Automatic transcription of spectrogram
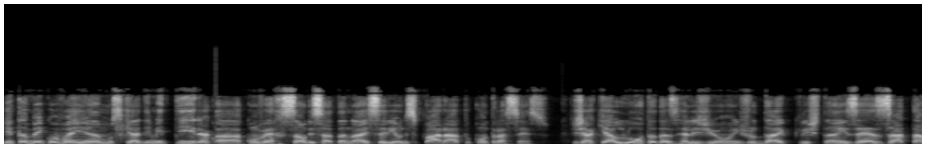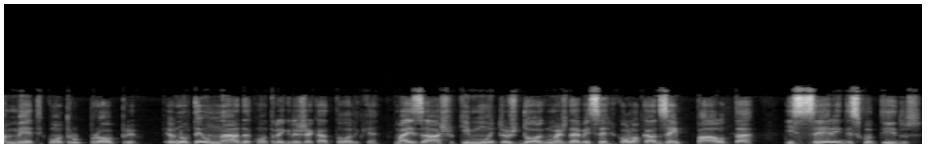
E também convenhamos que admitir a, conversão de Satanás seria um disparate contrassenso já que a luta das religiões judaico-cristãs é exatamente contra o próprio. Eu não tenho nada contra a Igreja Católica, mas acho que muitos dogmas devem ser colocados em pauta e serem discutidos,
